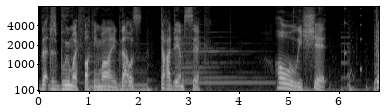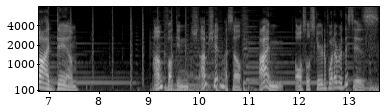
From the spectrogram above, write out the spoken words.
that just blew my fucking mind. That was goddamn sick. Holy shit. God damn. I'm fucking... I'm shitting myself. I'm also scared of whatever this is.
